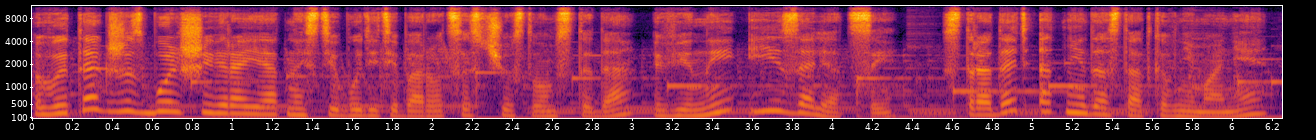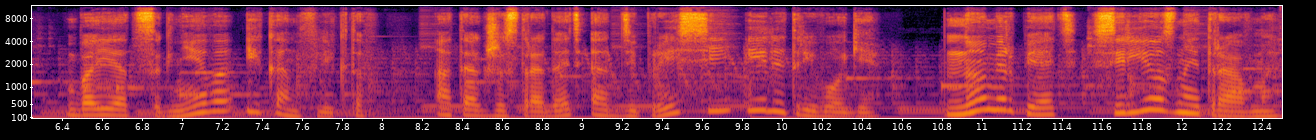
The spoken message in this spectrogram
Вы также с большей вероятностью будете бороться с чувством стыда, вины и изоляции, страдать от недостатка внимания, бояться гнева и конфликтов, а также страдать от депрессии или тревоги. Номер пять. Серьезные травмы.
